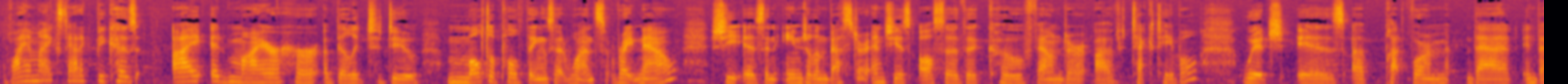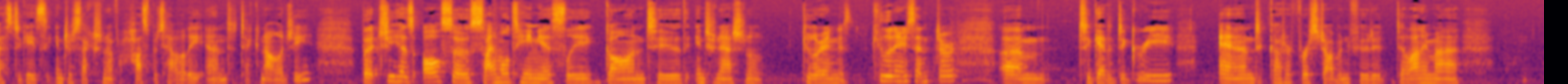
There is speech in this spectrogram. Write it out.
Why am I ecstatic? Because I admire her ability to do multiple things at once. Right now, she is an angel investor and she is also the co founder of TechTable, which is a platform that investigates the intersection of hospitality and technology. But she has also simultaneously gone to the International Culinary Center um, to get a degree and got her first job in food at Dell'Anima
